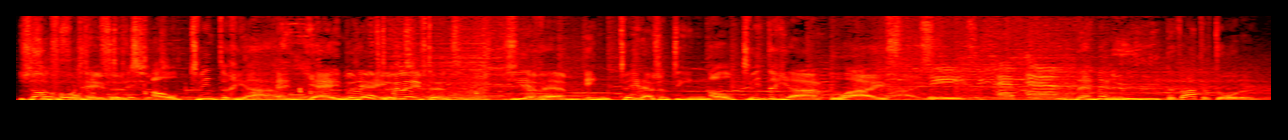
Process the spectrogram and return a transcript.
Zandvoort heeft het al 20 jaar. En jij beleeft het. ZFM in 2010 al 20 jaar live. ZFM. Met, nu de Watertoren.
